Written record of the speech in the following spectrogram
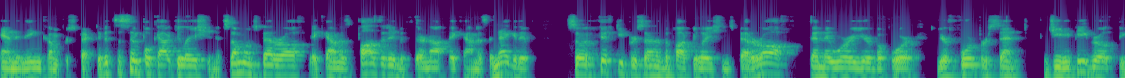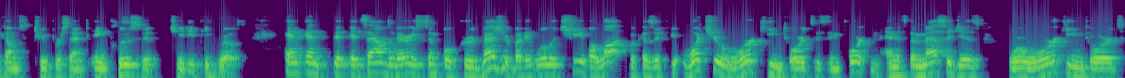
and an income perspective. It's a simple calculation. If someone's better off, they count as a positive. If they're not, they count as a negative. So if 50% of the population is better off than they were a year before, your 4% GDP growth becomes 2% inclusive GDP growth. And, and it, it, sounds a very simple, crude measure, but it will achieve a lot because if you, what you're working towards is important. And if the message is we're working towards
